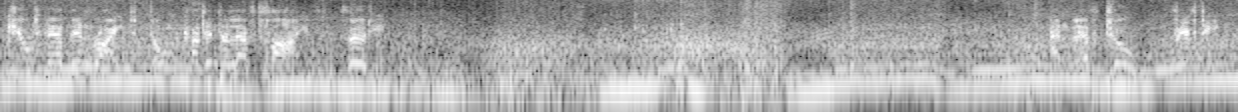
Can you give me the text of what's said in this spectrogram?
Acute hairpin right, don't cut into left 5, 30. And left 2, 50.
